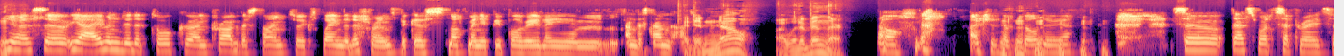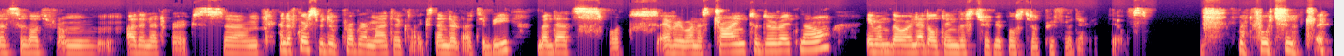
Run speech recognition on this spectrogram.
yeah, so yeah, I even did a talk in Prague this time to explain the difference because not many people really um, understand that. I didn't know. I would have been there. Oh, I should have told you, yeah. so that's what separates us a lot from other networks. Um, and of course, we do programmatic like standard RTB, but that's what everyone is trying to do right now, even though in adult industry, people still prefer direct deals, unfortunately.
